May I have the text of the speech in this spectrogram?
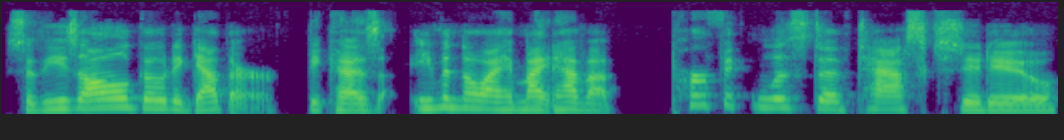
So these all go together because even though I might have a perfect list of tasks to do,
